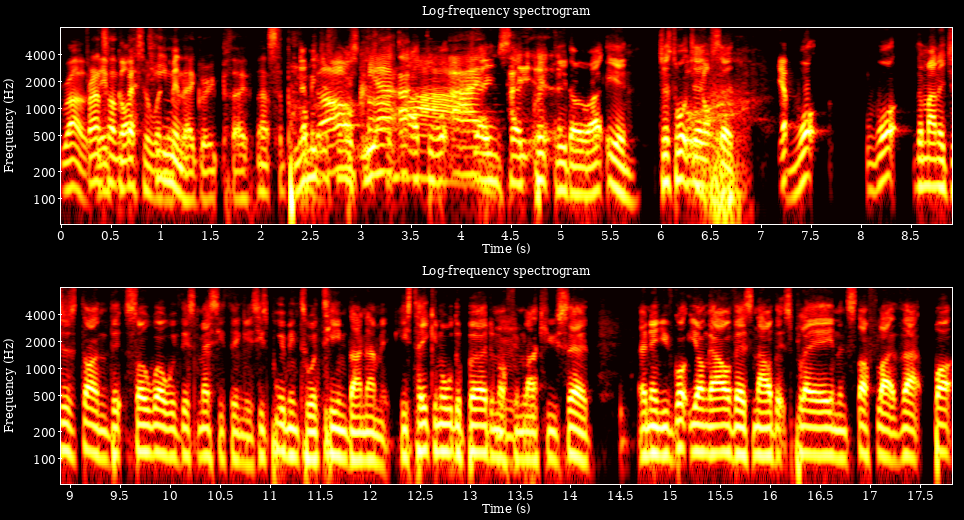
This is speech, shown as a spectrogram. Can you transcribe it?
route. France They've aren't the got best team in their group, though. That's the Let me just Oh, finish this yeah, to add to what I- James said I- quickly, though, right? Ian, just what Go, James said. Yep. What what the manager's done th- so well with this Messi thing is he's put him into a team dynamic. He's taken all the burden off Mm. him, like you said, and then you've got young Alves now that's playing and stuff like that. But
